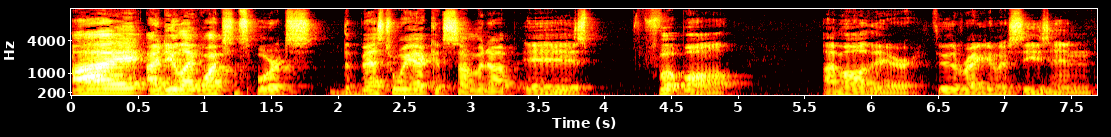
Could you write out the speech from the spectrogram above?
I I do like watching sports. The best way I could sum it up is football. I'm all there through the regular season,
